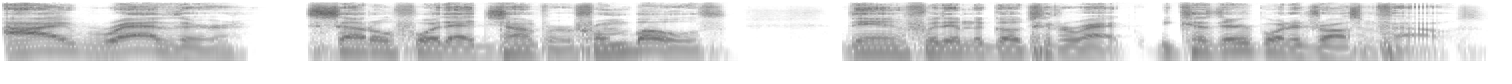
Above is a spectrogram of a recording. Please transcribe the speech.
I rather settle for that jumper from both than for them to go to the rack because they're going to draw some fouls.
